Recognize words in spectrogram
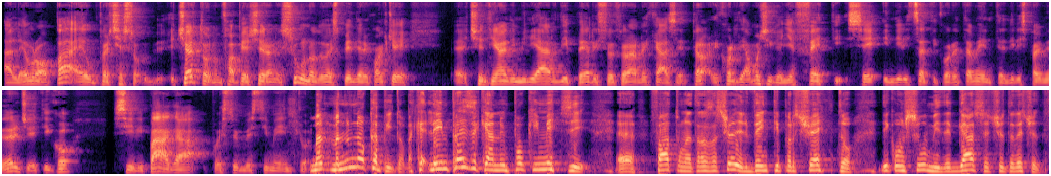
all'Europa. È un processo, certo, non fa piacere a nessuno dover spendere qualche eh, centinaia di miliardi per ristrutturare le case, però ricordiamoci che gli effetti, se indirizzati correttamente di risparmio energetico, si ripaga questo investimento. Ma, ma, non ho capito, perché le imprese che hanno in pochi mesi eh, fatto una transazione del 20% di consumi del gas, eccetera, eccetera,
